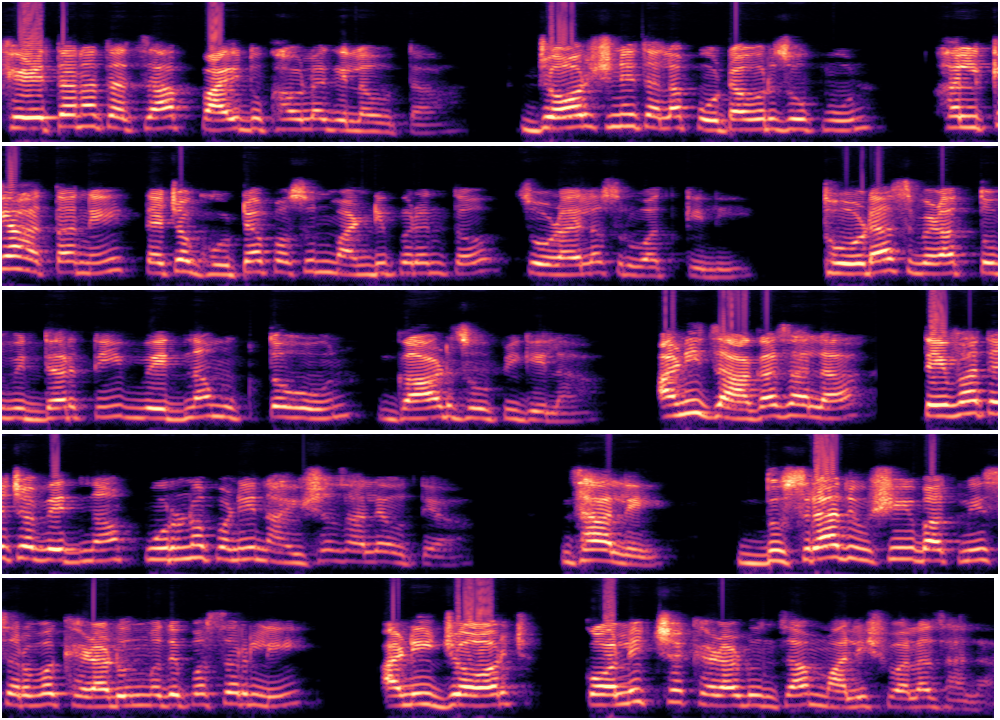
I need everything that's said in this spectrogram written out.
खेळताना त्याचा पाय दुखावला गेला होता. जॉर्जने त्याला पोटावर झोपून हलक्या हाताने त्याच्या घोट्यापासून मांडीपर्यंत चोळायला सुरुवात केली. थोड्याच वेळात तो विद्यार्थी वेदनामुक्त होऊन गाढ झोपी गेला आणि जागा झाला तेव्हा त्याच्या वेदना पूर्णपणे नाहीशा झाल्या होत्या. झाले. दुसऱ्या दिवशी ही बातमी सर्व खेळाडूंमध्ये पसरली आणि जॉर्ज कॉलेजच्या खेळाडूंचा मालिशवाला झाला.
